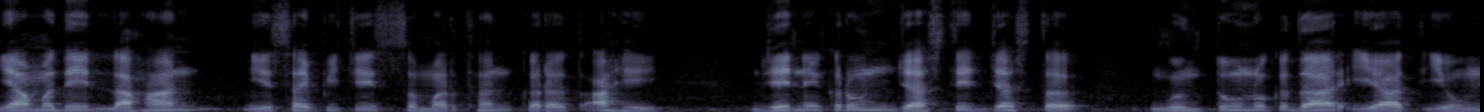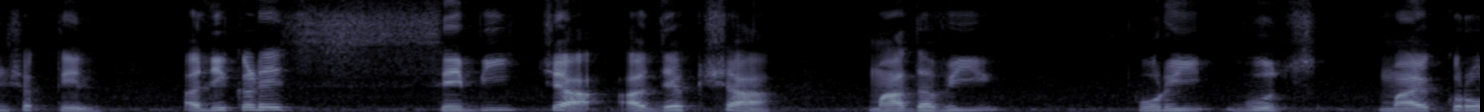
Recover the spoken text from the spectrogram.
यामध्ये लहान एस आय पीचे समर्थन करत आहे जेणेकरून जास्तीत जास्त गुंतवणूकदार यात येऊ शकतील. अलीकडेच सेबीच्या अध्यक्षा Madhabi Puri Buch micro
